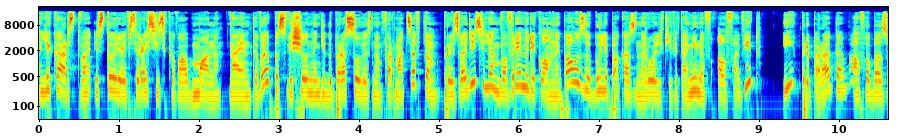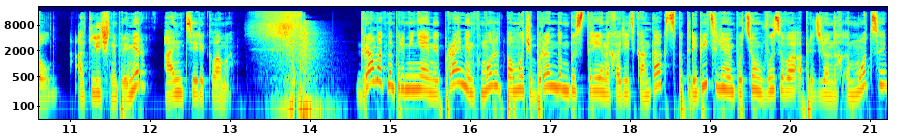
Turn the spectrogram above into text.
«Лекарство. История всероссийского обмана» на НТВ, посвященной недобросовестным фармацевтам, производителям во время рекламной паузы были показаны ролики витаминов «Алфавит» и препарата «Афобазол». Отличный пример антирекламы. Грамотно применяемый прайминг может помочь брендам быстрее находить контакт с потребителями путем вызова определенных эмоций,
